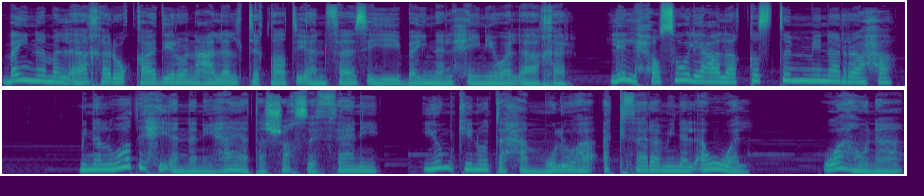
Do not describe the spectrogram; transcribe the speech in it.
بينما الآخر قادر على التقاط أنفاسه بين الحين والآخر للحصول على قسط من الراحة. من الواضح أن نهاية الشخص الثاني يمكن تحملها أكثر من الأول وهنا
